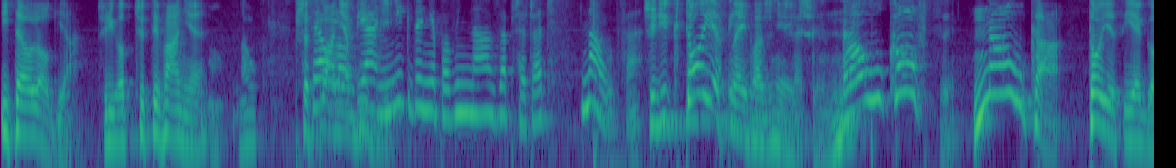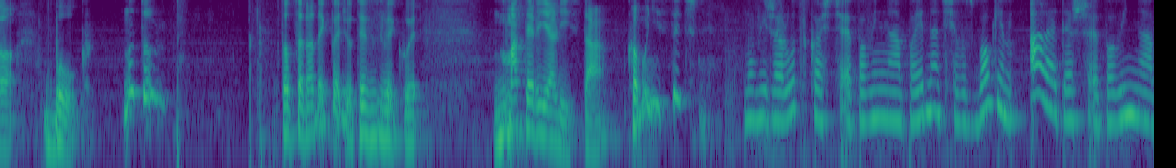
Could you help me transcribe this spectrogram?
i teologia, czyli odczytywanie Nauka. przesłania Teologia Biblii. nigdy nie powinna zaprzeczać nauce. Czyli kto jest najważniejszy? Franciszek. Naukowcy. Nauka to jest jego Bóg. No to to, co Radek powiedział, to jest zwykły materialista komunistyczny. Mówi, że ludzkość e, powinna pojednać się z Bogiem, ale też e, powinna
